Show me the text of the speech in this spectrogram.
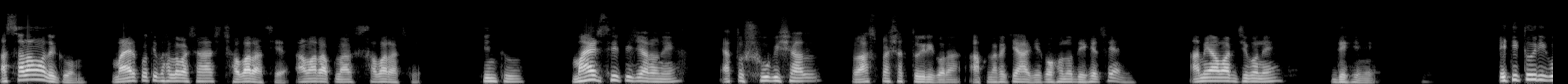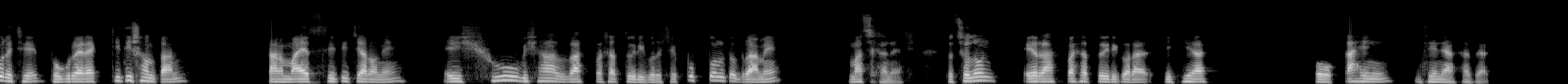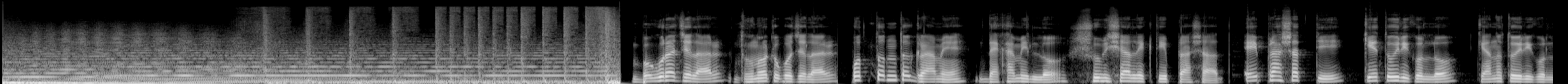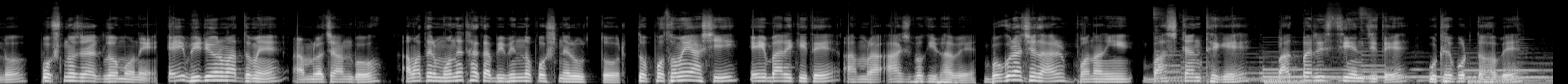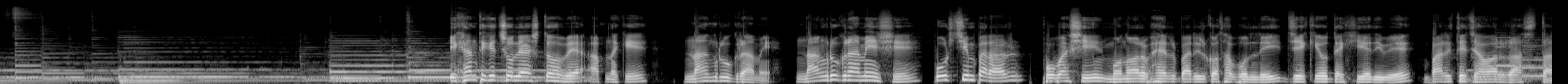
আসসালামু আলাইকুম। মায়ের প্রতি ভালোবাসা সবার আছে, আমার, আপনার সবার আছে। কিন্তু মায়ের স্মৃতিচারণে এত সুবিশাল রাজপ্রাসাদ তৈরি করা আপনারা কি আগে কখনো দেখেছেন? আমি আমার জীবনে দেখিনি। এটি তৈরি করেছে বগুড়ার এক কৃতি সন্তান। তার মায়ের স্মৃতিচারণে এই সুবিশাল রাজপ্রাসাদ তৈরি করেছে প্রত্যন্ত গ্রামে মাঝখানে। তো চলুন এই রাজপ্রাসাদ তৈরি করার ইতিহাস ও কাহিনী জেনে আসা যাক। বগুড়া জেলার ধুনট উপজেলার প্রত্যন্ত গ্রামে দেখা মিলল সুবিশাল একটি প্রাসাদ। এই প্রাসাদটি কে তৈরি করল, কেন তৈরি করল, প্রশ্ন জাগলো মনে। এই ভিডিওর মাধ্যমে আমরা জানব আমাদের মনে থাকা বিভিন্ন প্রশ্নের উত্তর। তো প্রথমে আসি, এই বাড়িটিতে আমরা আসব কীভাবে? বগুড়া জেলার বনানী বাস স্ট্যান্ড থেকে বাগবাড়ির সিএনজিতে উঠে পড়তে হবে। এখান থেকে চলে আসতে হবে আপনাকে নাংরু গ্রামে। নাংরু গ্রামে এসে পশ্চিম পাড়ার প্রবাসী মনোয়ার ভাইয়ের বাড়ির কথা বললেই যে কেউ দেখিয়ে দিবে বাড়িতে যাওয়ার রাস্তা।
